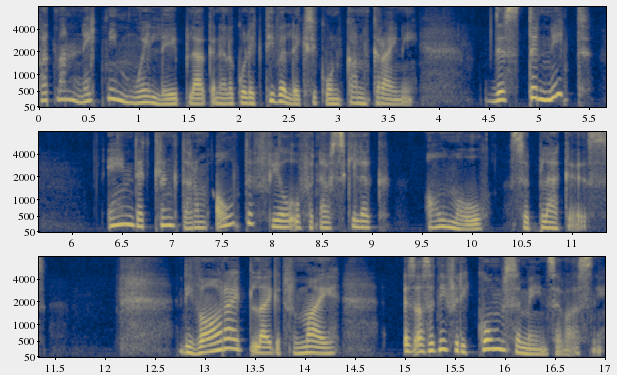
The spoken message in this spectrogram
wat man net nie mooi lê plek in hulle kollektiewe leksikon kan kry nie. Dis te nuut. En dit klink daarom al te veel of dit nou skielik almal se plek is. Die waarheid lyk dit vir my is as dit nie vir die komse mense was nie,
